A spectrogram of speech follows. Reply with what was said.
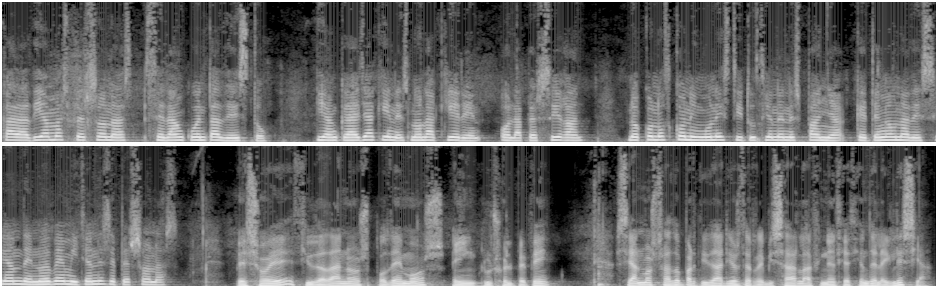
Cada día más personas se dan cuenta de esto, y aunque haya quienes no la quieren o la persigan, no conozco ninguna institución en España que tenga una adhesión de nueve millones de personas. PSOE, Ciudadanos, Podemos e incluso el PP se han mostrado partidarios de revisar la financiación de la Iglesia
